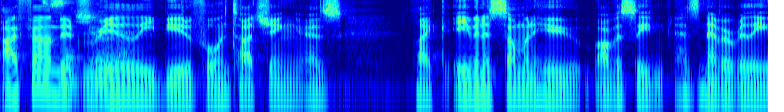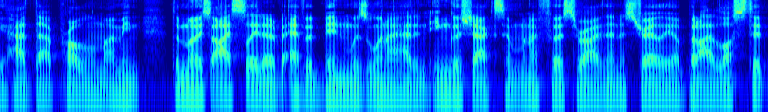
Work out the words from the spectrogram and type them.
I found it really beautiful and touching as like even as someone who obviously has never really had that problem. I mean, the most isolated I've ever been was when I had an English accent when I first arrived in Australia, but I lost it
